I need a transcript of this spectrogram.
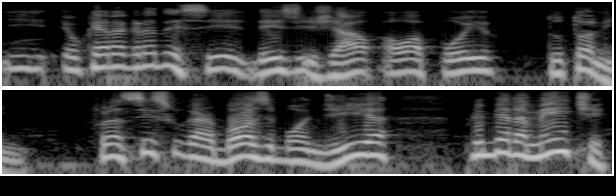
E eu quero agradecer desde já ao apoio do Toninho. Francisco Garbose, bom dia. Primeiramente,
